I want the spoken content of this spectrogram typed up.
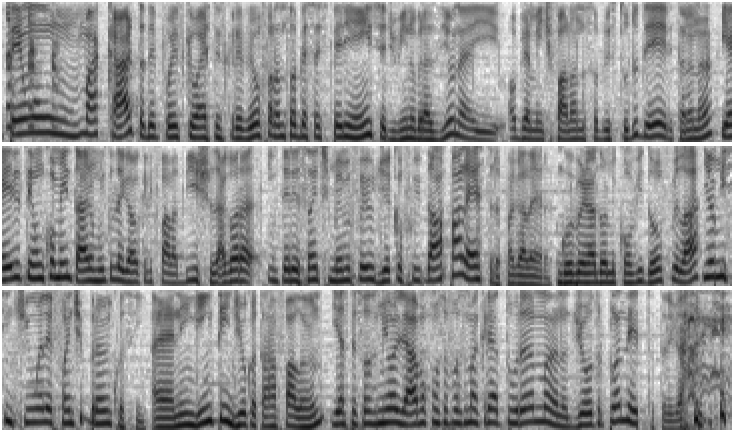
tem um- uma carta depois que o Einstein escreveu falando sobre essa experiência de vir no Brasil, né? E, obviamente, falando sobre o estudo dele, taranã. E aí ele tem um comentário muito legal que ele fala: Bicho, agora, interessante mesmo foi o dia que eu fui dar uma palestra pra galera. O governador me convidou, fui lá e eu me senti um elefante branco, assim. É, ninguém entendia o que eu tava falando e as pessoas me olhavam como se eu fosse uma criatura, mano, de outro planeta, tá ligado?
